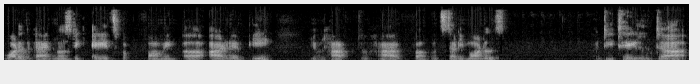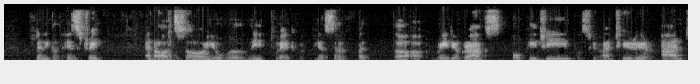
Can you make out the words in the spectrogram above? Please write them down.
what are the diagnostic aids for performing RME? You'll have to have uh, good study models, detailed uh, clinical history, and also you will need to equip yourself with the radiographs, OPG, posterior anterior, and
